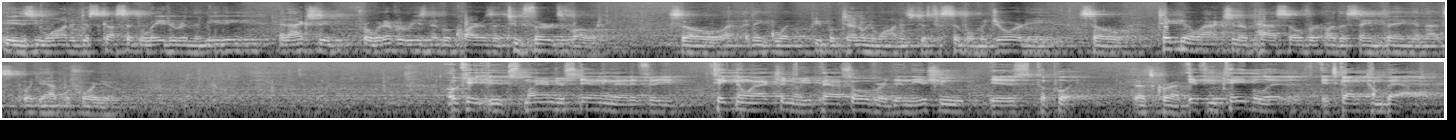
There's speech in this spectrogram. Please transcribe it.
is you want to discuss it later in the meeting, and actually, for whatever reason, it requires a two-thirds vote. So I think what people generally want is just a simple majority. So take no action or pass over are the same thing, and that's what you have before you. Okay, it's my understanding that if you take no action or you pass over, then the issue is kaput. That's correct. If you table it, it's got to come back.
